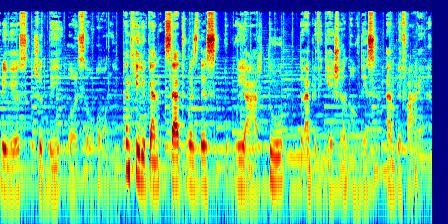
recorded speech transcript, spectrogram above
previous should be also on. And here you can set with this VR2 the amplification of this amplifier.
